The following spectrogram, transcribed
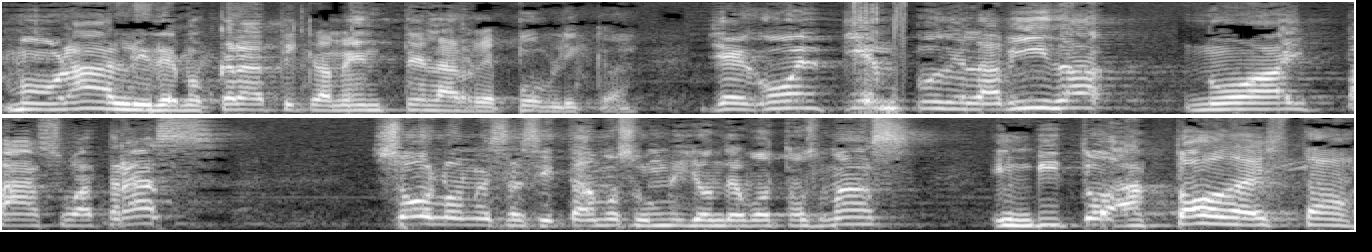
moral y democráticamente la República. Llegó el tiempo de la vida no hay paso atrás. Solo necesitamos un millón de votos más invito a toda esta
